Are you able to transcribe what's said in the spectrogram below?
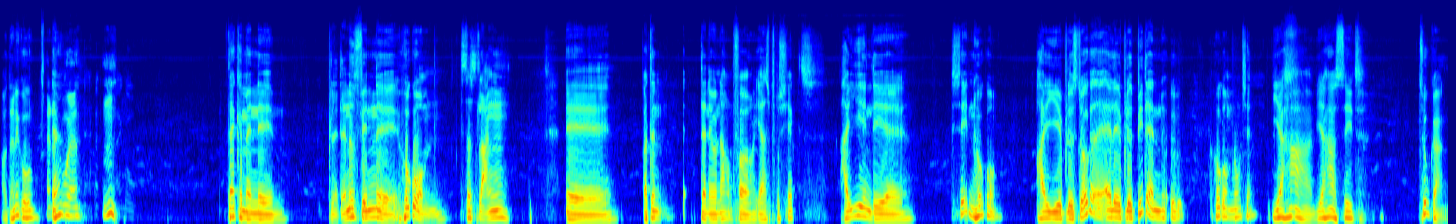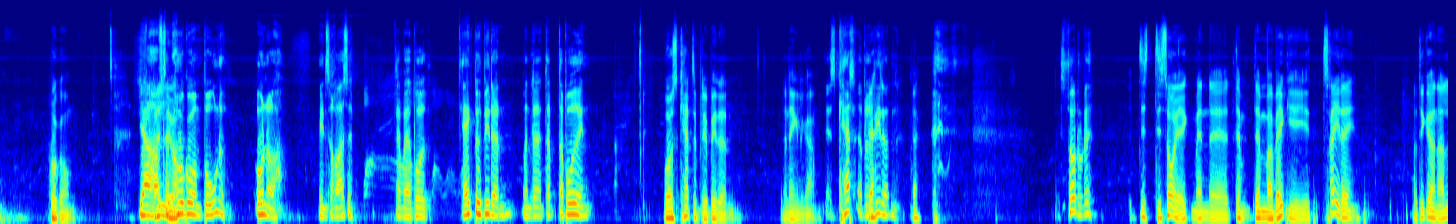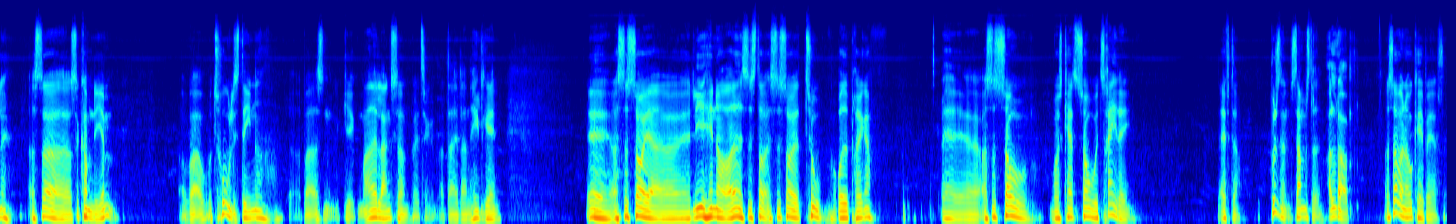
Og den er god. Ja, det Ja. ja. god, ja. Der kan man øh, blandt andet finde øh, hugormen, så slangen. Øh, og den, den er jo navn for jeres projekt. Har I egentlig øh, set en hugorm? Har I blevet stukket eller blevet bidt af en øh, hugorm nogensinde? Jeg har, jeg har set to gange hugorm. Jeg har haft en hugorm boende under min terrasse, der var jeg boet. Jeg er ikke blevet bidt af den, men der, der, der boede en. Vores kat blev bidt af den. Den enkelte gang. Yes, kat er blevet Ja. bidt af den. Ja. Så du det? Det, det så jeg ikke, men øh, den, den var væk i tre dage. Og det gør den aldrig. Og så, så kom den hjem. Og var utrolig stenet. Og bare sådan gik meget langsomt. Og jeg tænkte, "Nå, der er et eller andet helt galt. Øh, og så så jeg øh, lige hen over øjet, så, stod, så så jeg to røde prikker. Øh, og så sov vores kat sov i tre dage. Efter. Fuldstændig samme sted. Hold da op. Og så var den okay bagefter.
